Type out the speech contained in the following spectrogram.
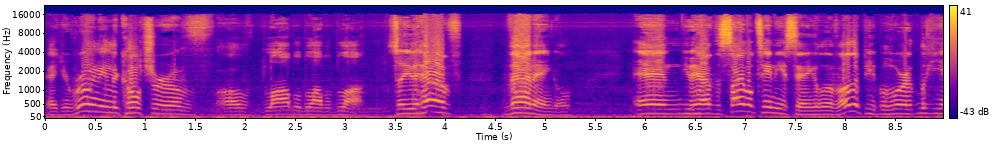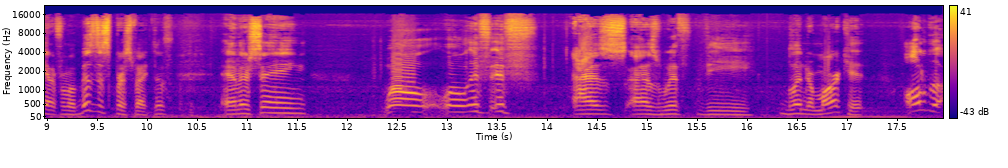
And you're ruining the culture of of blah blah blah blah blah. So you have that angle, and you have the simultaneous angle of other people who are looking at it from a business perspective, and they're saying, well, well, if if as as with the Blender market, all the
